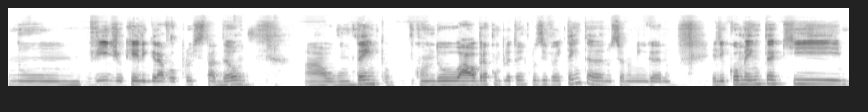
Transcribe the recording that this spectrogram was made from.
num vídeo que ele gravou para o Estadão há algum tempo, quando a obra completou inclusive 80 anos, se eu não me engano. Ele comenta que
